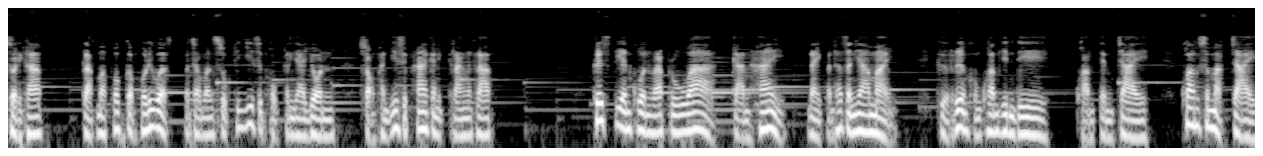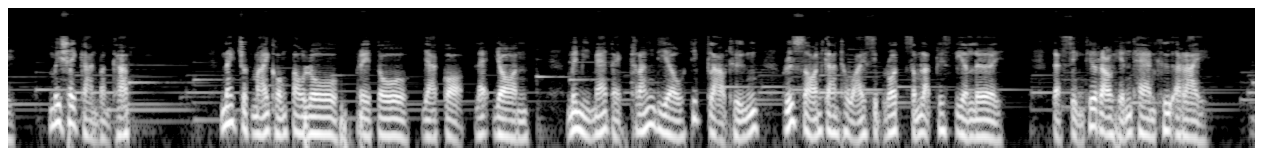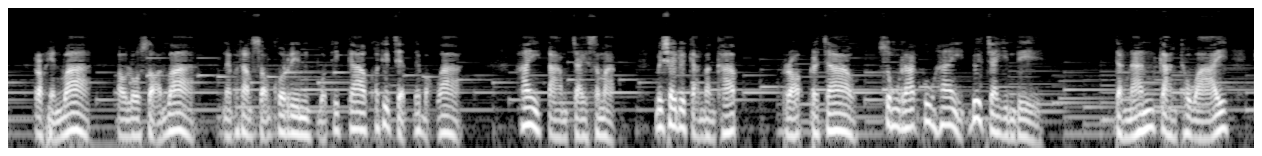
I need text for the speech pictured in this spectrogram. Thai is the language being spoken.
สวัสดีครับ กลับมาพบกับ Holy Word ประจำวันศุกร์ที่ 26 กันยายน 2025 กันอีกครั้งนะครับ คริสเตียนควรรับรู้ว่าการให้ในพันธสัญญาใหม่ คือเรื่องของความยินดี ความเต็มใจ ความสมัครใจ ไม่ใช่การบังคับ ในจดหมายของเปาโล เปโตรยากอบ และยอน ไม่มีแม้แต่ครั้งเดียวที่กล่าวถึง หรือสอนการถวายสิบรถสำหรับคริสเตียนเลย แต่สิ่งที่เราเห็นแทนคืออะไร เราเห็นว่าเปาโลสอนว่าในพระธรรมสองโครินบทที่ 9 ข้อที่ 7 ได้บอกว่า ให้ตามใจสมัครไม่ใช่ด้วยการบังคับ เพราะพระเจ้าทรงรักผู้ให้ด้วยใจยินดี ดังนั้นการถวาย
